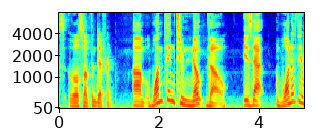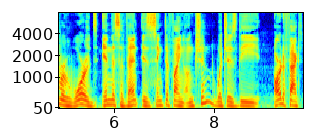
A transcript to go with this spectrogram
S- a little something different. Um, one thing to note, though, is that one of the rewards in this event is Sanctifying Unction, which is the artifact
